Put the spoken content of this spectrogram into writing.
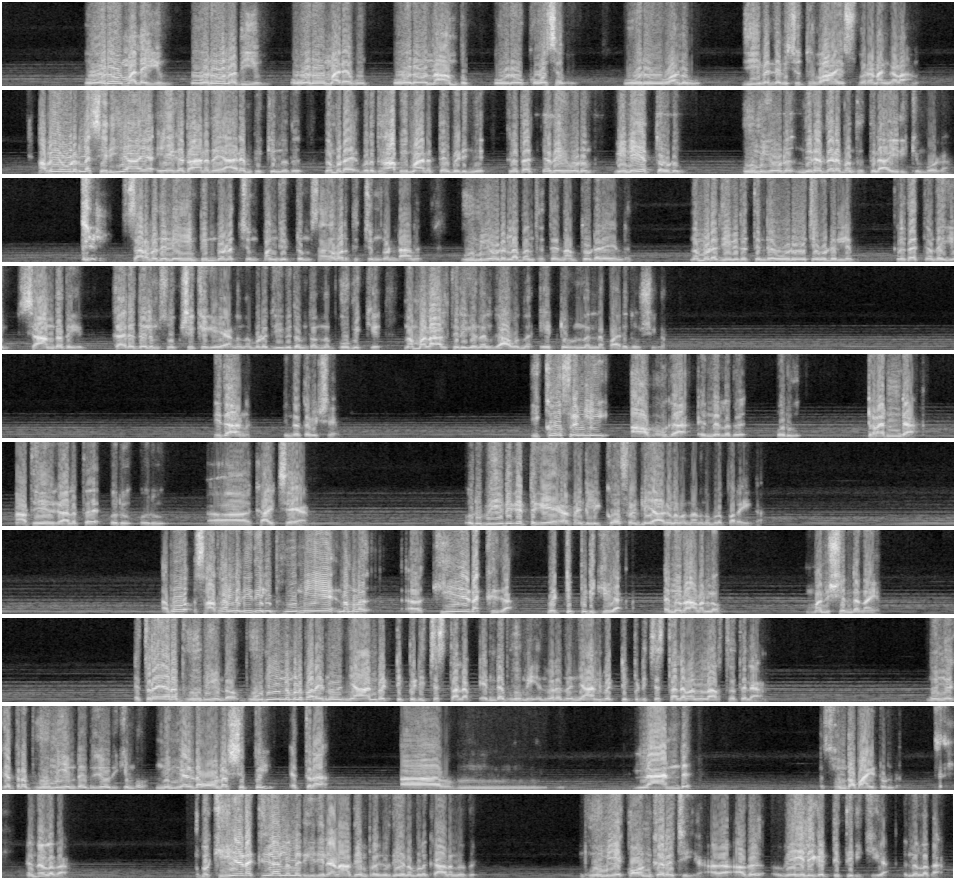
ഓരോ മലയും ഓരോ നദിയും ഓരോ മരവും ഓരോ നാമ്പും ഓരോ കോശവും ഓരോ അണുവും ജീവന്റെ വിശുദ്ധമായ സ്മരണങ്ങളാണ് അവയോടുള്ള ശരിയായ ഏകതാനത ആരംഭിക്കുന്നത് നമ്മുടെ വൃഥാഭിമാനത്തെ വെടിഞ്ഞ് കൃതജ്ഞതയോടും വിനയത്തോടും ഭൂമിയോട് നിരന്തര ബന്ധത്തിലായിരിക്കുമ്പോഴാണ്. സർവതിനെയും പിന്തുണച്ചും പങ്കിട്ടും സഹവർത്തിച്ചും കൊണ്ടാണ് ഭൂമിയോടുള്ള ബന്ധത്തെ നാം തുടരേണ്ടത്. നമ്മുടെ ജീവിതത്തിന്റെ ഓരോ ചുവടിലും കൃതജ്ഞതയും ശാന്തതയും കരുതലും സൂക്ഷിക്കുകയാണ് നമ്മുടെ ജീവിതം തന്ന ഭൂമിക്ക് നമ്മളാൽ തിരികെ നൽകാവുന്ന ഏറ്റവും നല്ല പാരിതോഷികം. ഇതാണ് ഇന്നത്തെ വിഷയം. ഇക്കോ ഫ്രണ്ട്ലി ആവുക എന്നുള്ളത് ഒരു ട്രെൻഡാണ് ആധുനികകാലത്തെ ഒരു ഒരു കാഴ്ചയാണ്. ഒരു വീട് കെട്ടുകയാണെങ്കിൽ ഇക്കോ ഫ്രണ്ട്ലി ആകണമെന്നാണ് നമ്മൾ പറയുക. അപ്പോ സാധാരണ രീതിയിൽ ഭൂമിയെ നമ്മൾ കീഴടക്കുക വെട്ടിപ്പിടിക്കുക എന്നതാണല്ലോ മനുഷ്യന്റെ നയം. എത്രയേറെ ഭൂമിയുണ്ടോ? ഭൂമി നമ്മൾ പറയുന്നത് ഞാൻ വെട്ടിപ്പിടിച്ച സ്ഥലം. എന്റെ ഭൂമി എന്ന് പറയുന്നത് ഞാൻ വെട്ടിപ്പിടിച്ച സ്ഥലം എന്നുള്ള അർത്ഥത്തിലാണ്. നിങ്ങൾക്ക് എത്ര ഭൂമിയുണ്ട് എന്ന് ചോദിക്കുമ്പോൾ നിങ്ങളുടെ ഓണർഷിപ്പിൽ എത്ര ലാൻഡ് സ്വന്തമായിട്ടുണ്ട് എന്നുള്ളതാണ്. അപ്പൊ കീഴടക്കുക എന്നുള്ള രീതിയിലാണ് ആദ്യം പ്രകൃതിയെ നമ്മൾ കാണുന്നത്. ഭൂമിയെ കോൺകർ ചെയ്യുക. അത് അത് വേലി കെട്ടിത്തിരിക്കുക എന്നുള്ളതാണ്.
